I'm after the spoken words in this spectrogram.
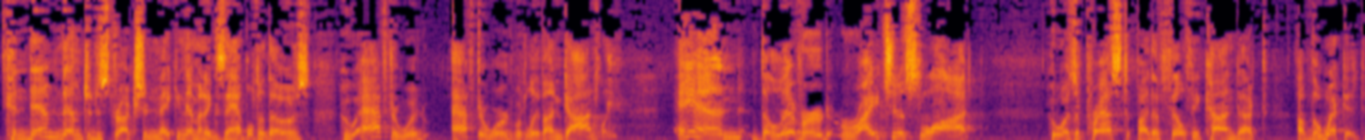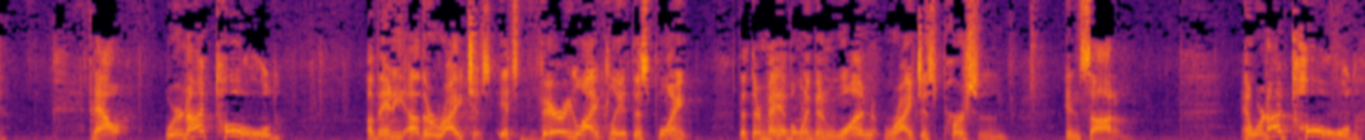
condemned them to destruction, making them an example to those who afterward, afterward would live ungodly and delivered righteous Lot, who was oppressed by the filthy conduct of the wicked. Now, we're not told of any other righteous. It's very likely at this point that there may have only been one righteous person in Sodom. And we're not told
